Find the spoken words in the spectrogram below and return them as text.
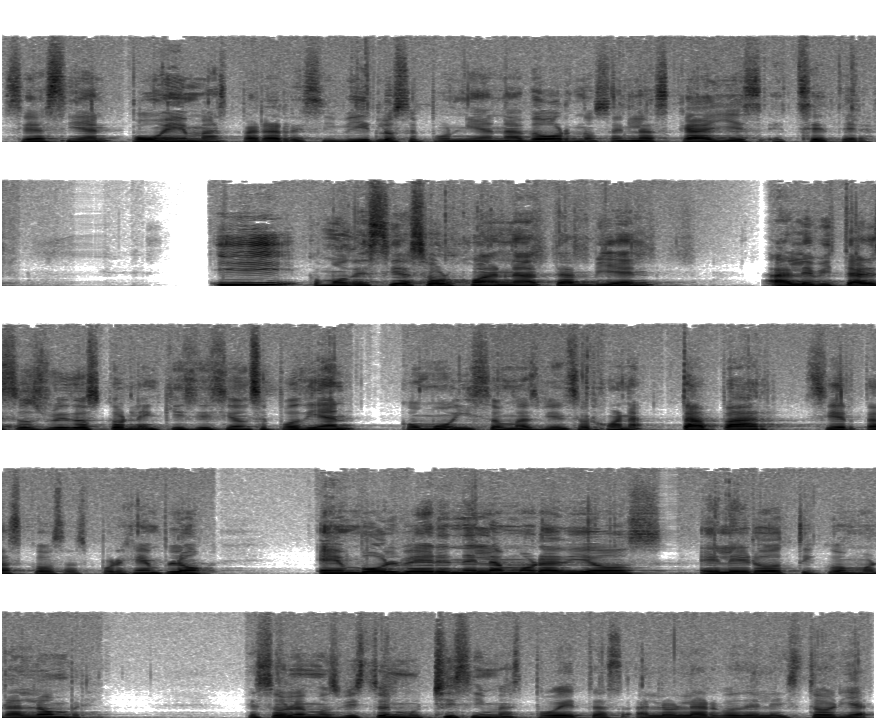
se hacían poemas para recibirlo, se ponían adornos en las calles, etc. Y como decía Sor Juana también, al evitar esos ruidos con la Inquisición se podían, como hizo más bien Sor Juana, tapar ciertas cosas. Por ejemplo, envolver en el amor a Dios el erótico amor al hombre. Eso lo hemos visto en muchísimas poetas a lo largo de la historia,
